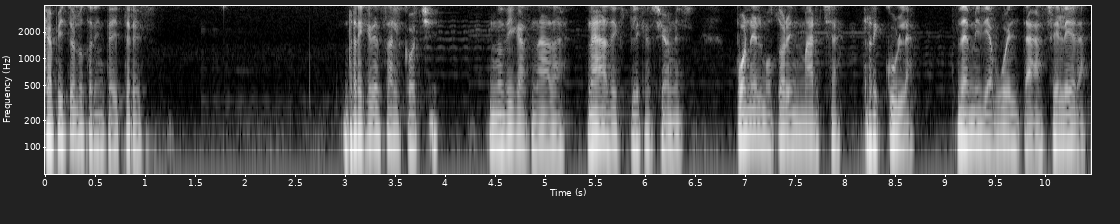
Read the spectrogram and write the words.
Capítulo 33 Regresa al coche. No digas nada, nada de explicaciones. Pone el motor en marcha, recula, da media vuelta, acelera.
